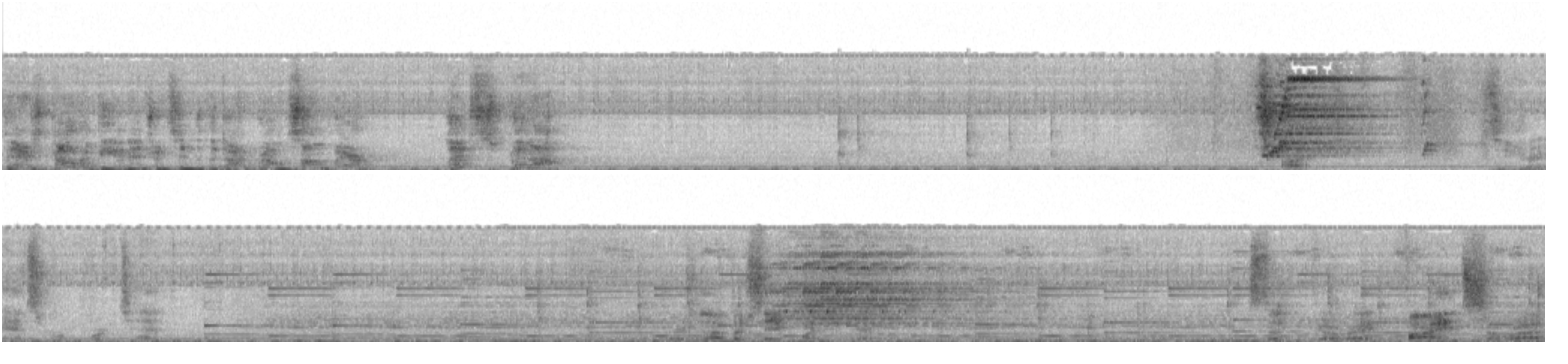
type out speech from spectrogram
There's gotta be an entrance into the Dark Realm somewhere. Let's split up. Alright. Secret Ansem report 10. There's another save point here. This doesn't feel right. Fine, Sora. Uh,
